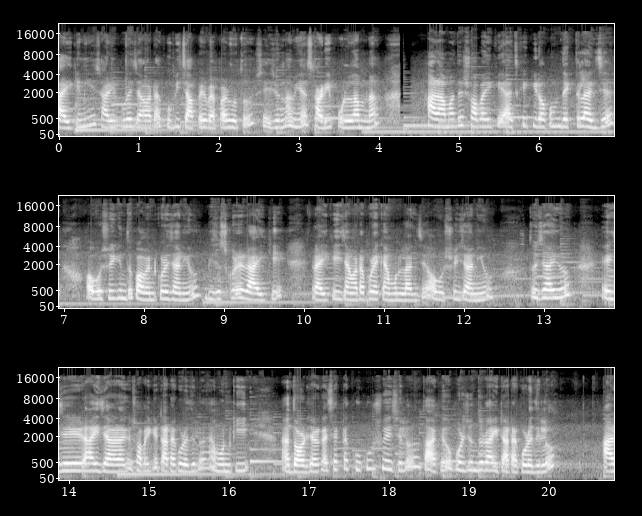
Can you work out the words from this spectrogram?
রাইকে নিয়ে শাড়ি পরে যাওয়াটা খুবই চাপের ব্যাপার হতো, সেই জন্য আমি আর শাড়ি পরলাম না। আর আমাদের সবাইকে আজকে কীরকম দেখতে লাগছে, অবশ্যই কিন্তু কমেন্ট করে জানিও। বিশেষ করে রাইকে রাইকে এই জামাটা পরে কেমন লাগছে অবশ্যই জানিও। তো যাই হোক, এই যে রাই যাওয়ার আগে সবাইকে টাটা করে দিল, এমনকি দরজার কাছে একটা কুকুর শুয়েছিল, তাকেও পর্যন্ত রাই টাটা করে দিল। আর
